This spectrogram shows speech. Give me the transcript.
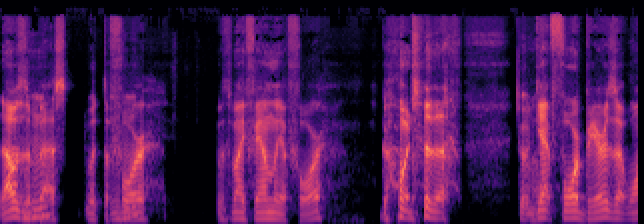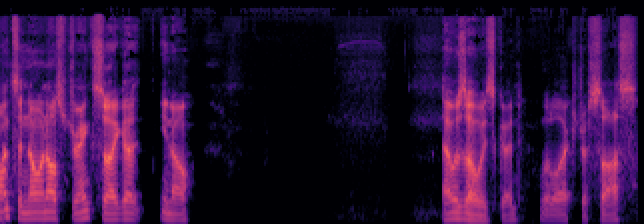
That was Mhm. the best with the Mhm. four with my family of four going to the go Oh. get four beers at once and no one else drinks. So I got, you know, that was always good. A little extra sauce.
